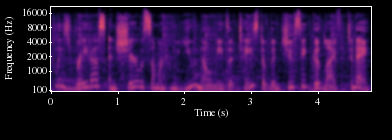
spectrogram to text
Please rate us and share with someone who you know needs a taste of the juicy good life today.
